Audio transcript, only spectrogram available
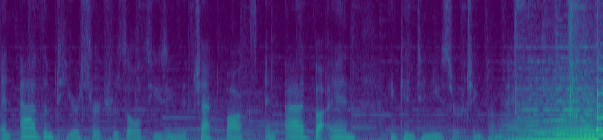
and add them to your search results using the checkbox and add button and continue searching from there.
